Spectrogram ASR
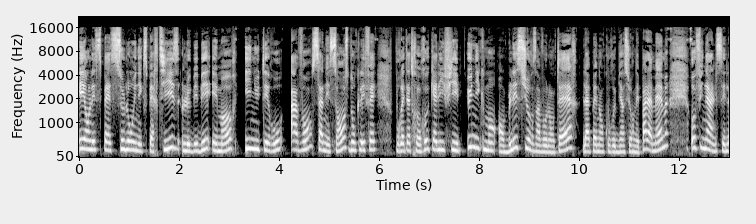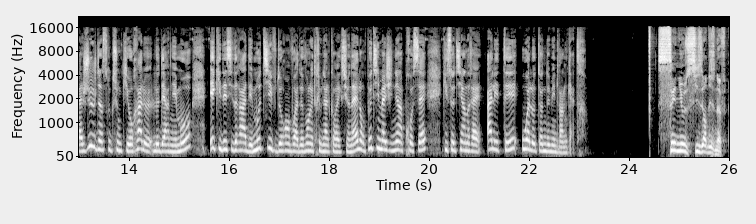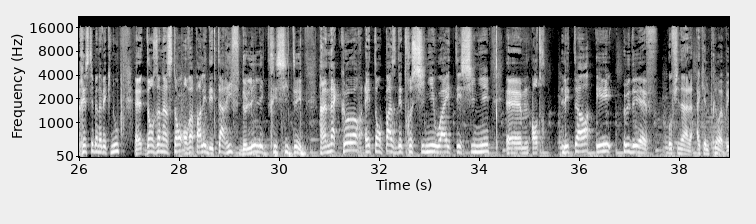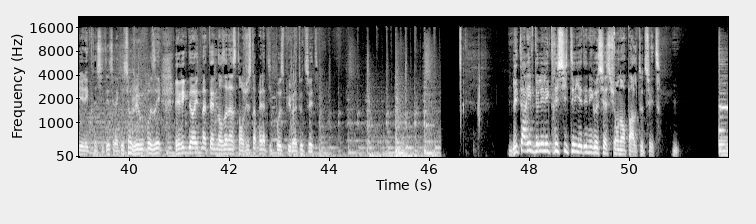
Et en l'espèce, selon une expertise, le bébé est mort in utero avant sa naissance. Donc les faits pourraient être requalifiés uniquement en blessures involontaires. La peine encourue, bien sûr, n'est pas la même. Au final, c'est la juge d'instruction qui aura le, le, dernier mot et qui décidera des motifs de renvoi devant le tribunal correctionnel. On peut imaginer un procès qui se tiendrait à l'été ou à l'automne 2024. CNews 6h19. Restez bien avec nous. Euh, dans un instant, on va parler des tarifs de l'électricité. Un accord est en passe d'être signé ou a été signé euh, entre l'État et EDF. Au final, à quel prix on va payer l'électricité? C'est la question que je vais vous poser. Éric de Matin dans un instant, juste après la petite pause pub. À tout de suite. Les tarifs de l'électricité, il y a des négociations, on en parle tout de suite.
